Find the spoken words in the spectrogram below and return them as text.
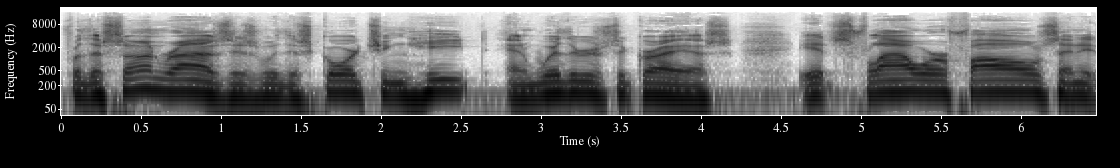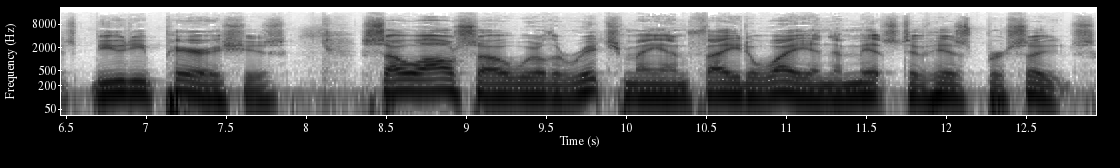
For the sun rises with the scorching heat and withers the grass. Its flower falls and its beauty perishes. So also will the rich man fade away in the midst of his pursuits.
